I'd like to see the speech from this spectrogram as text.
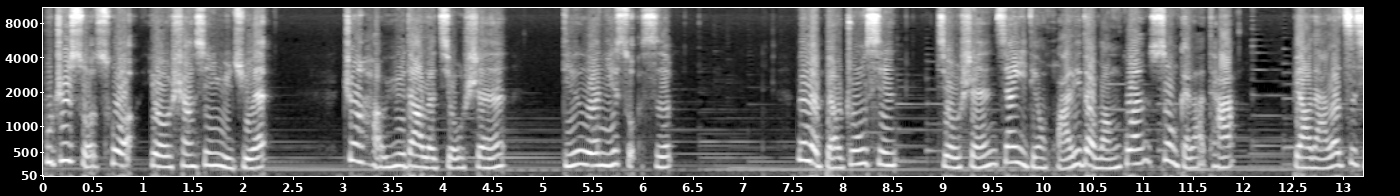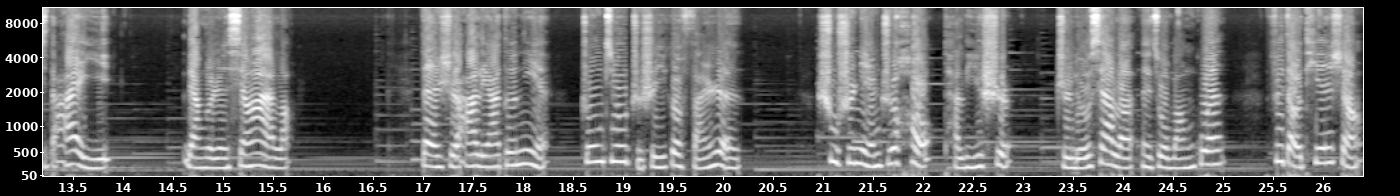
不知所措又伤心欲绝，正好遇到了酒神狄俄尼索斯。为了表忠心，酒神将一顶华丽的王冠送给了他，表达了自己的爱意，两个人相爱了。但是阿里阿德涅终究只是一个凡人，数十年之后他离世，只留下了那座王冠，飞到天上，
